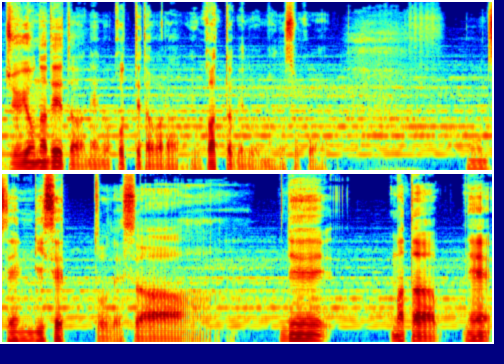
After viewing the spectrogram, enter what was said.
あ重要なデータはね、残ってたからよかったけど、まだそこは。もう全リセットでさ、で、またね、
